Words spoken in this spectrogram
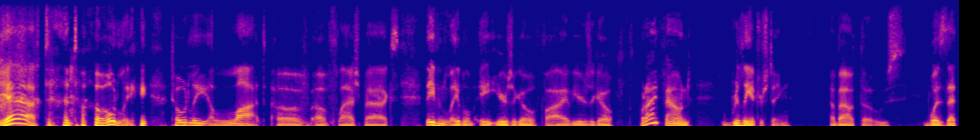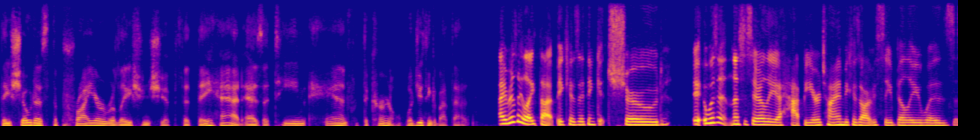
Yeah, t- totally, totally. A lot of of flashbacks. They even label them eight years ago, five years ago. What I found really interesting about those was that they showed us the prior relationship that they had as a team and with the colonel. What do you think about that? I really like that because I think it showed it wasn't necessarily a happier time because obviously Billy was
